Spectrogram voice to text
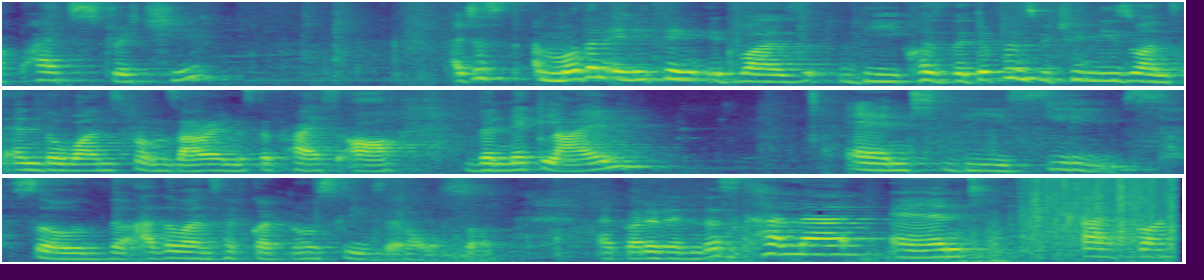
are quite stretchy I just more than anything it was the because the difference between these ones and the ones from Zara and Mr. Price are the neckline and the sleeves so the other ones have got no sleeves at all so I got it in this color and I've got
